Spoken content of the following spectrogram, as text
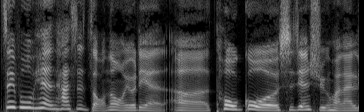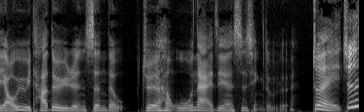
这部片它是走那种有点呃，透过时间循环来疗愈他对于人生的。觉得很无奈这件事情，对不对？对，就是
